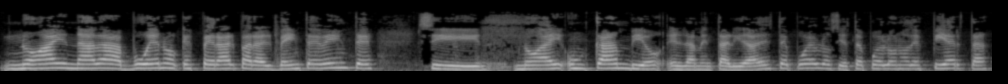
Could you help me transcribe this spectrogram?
no hay nada bueno que esperar para el 2020 si no hay un cambio en la mentalidad de este pueblo si este pueblo no despierta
